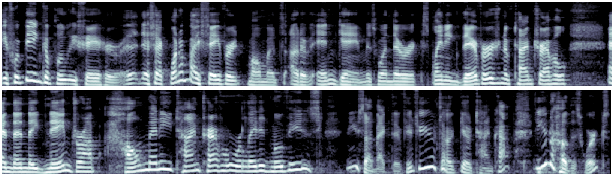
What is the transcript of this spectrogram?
If we're being completely fair here, uh, in fact, one of my favorite moments out of Endgame is when they were explaining their version of time travel and then they name drop how many time travel related movies. You saw Back to the Future, you saw you know, Timecop. You know how this works.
